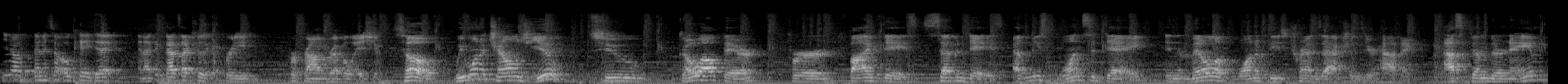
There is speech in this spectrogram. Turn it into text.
you know, then it's an okay day. And I think that's actually like a pretty profound revelation. So we want to challenge you to go out there for five days, seven days, at least once a day in the middle of one of these transactions you're having. Ask them their name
